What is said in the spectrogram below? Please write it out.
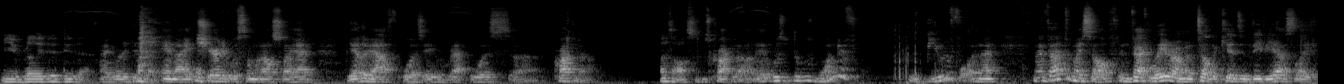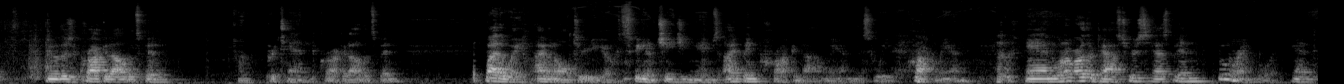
You really did do that. I really did that, and I shared it with someone else. So I had the other half was a ra- was uh, crocodile. That's awesome. It was crocodile. It was it was wonderful. It was beautiful, and I and I thought to myself. In fact, later I'm going to tell the kids in VBS like, you know, there's a crocodile that's been pretend crocodile that's been. By the way, I have an alter ego. Speaking of changing names, I've been Crocodile Man this week, Croc Man, and one of our other pastors has been Boomerang Boy, and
